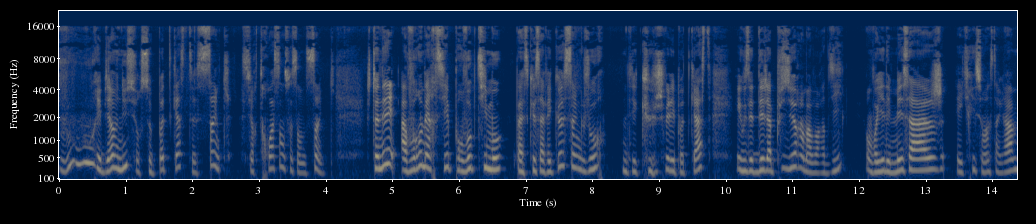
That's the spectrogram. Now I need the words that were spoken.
Bonjour et bienvenue sur ce podcast 5 sur 365. Je tenais à vous remercier pour vos petits mots parce que ça fait que 5 jours que je fais les podcasts et vous êtes déjà plusieurs à m'avoir dit, envoyé des messages écrits sur Instagram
